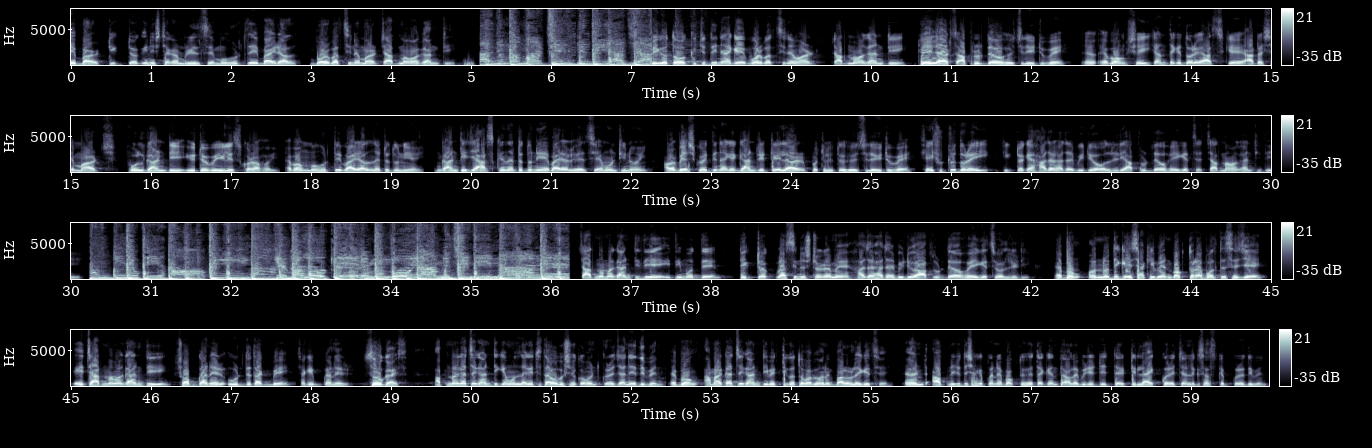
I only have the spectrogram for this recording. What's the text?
এইবার TikTok Instagram রিলসে মুহূর্তেই ভাইরাল বরবাদ সিনেমার চাঁদ মামা গানটি। বিগত কিছুদিন আগে বরবাদ সিনেমার চাঁদ মামা গানটি ট্রেলার্স আপলোড দেওয়া হয়েছিল ইউটিউবে এবং সেইখান থেকে ধরে আজকে আঠাশে মার্চ ফুল গানটি ইউটিউবে রিলিজ করা হয় এবং মুহূর্তে ভাইরাল নেট দুনিয়ায় গানটি যে আজকে নেট দুনিয়ায় ভাইরাল হয়েছে এমনটি নয়, আরও বেশ কয়েকদিন আগে গানটির ট্রেলার প্রচলিত হয়েছিল ইউটিউবে। সেই সূত্র ধরেই টিকটকে হাজার হাজার ভিডিও অলরেডি আপলোড দেওয়া হয়ে গেছে চাঁদ মামা গানটি দিয়ে। চাঁদমামা গানটি দিয়ে ইতিমধ্যে টিকটক প্লাস ইনস্টাগ্রামে হাজার হাজার ভিডিও আপলোড দেওয়া হয়ে গেছে অলরেডি এবং অন্যদিকে সাকিবেন বক্তরা বলতেছে যে, এই চাঁদমামা গানটি সব গানের ঊর্ধ্বে থাকবে সাকিব খানের। সো গাইস আপনার কাছে গানটি কেমন লেগেছে তা অবশ্যই কমেন্ট করে জানিয়ে দিবেন। এবং আমার কাছে গানটি ব্যক্তিগতভাবে অনেক ভালো লেগেছে। অ্যান্ড আপনি যদি সাকিব খানের বক্ত হয়ে থাকেন, তাহলে ভিডিওটিতে একটি লাইক করে চ্যানেলকে সাবস্ক্রাইব করে দিবেন।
